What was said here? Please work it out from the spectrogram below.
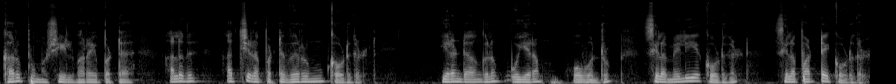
கருப்பு மஷியில் வரையப்பட்ட அல்லது அச்சிடப்பட்ட வெறும் கோடுகள். இரண்டு அங்குலம் உயரம் ஒவ்வொன்றும் சில மெலிய கோடுகள் சில பட்டை கோடுகள்.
